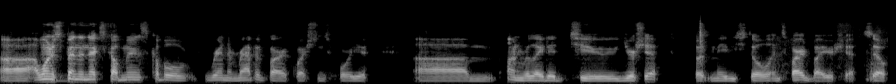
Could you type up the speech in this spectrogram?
uh, I want to spend the next couple minutes, a couple random rapid fire questions for you um, unrelated to your shift, but maybe still inspired by your shift. So,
